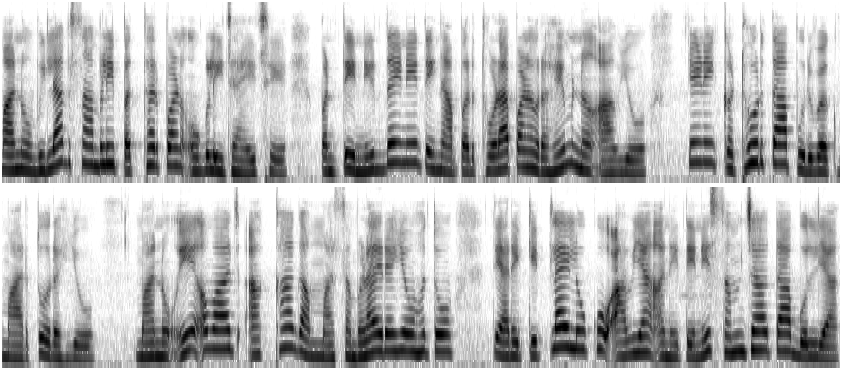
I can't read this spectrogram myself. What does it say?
માનો વિલાપ સાંભળી પથ્થર પણ ઓગળી જાય છે, પણ તે નિર્દયને તેના પર થોડા પણ રહેમ ન આવ્યો. તેણે કઠોરતાપૂર્વક મારતો રહ્યો. માનો એ અવાજ આખા ગામમાં સંભળાઈ રહ્યો હતો. ત્યારે કેટલાય લોકો આવ્યા અને તેને સમજાવતા બોલ્યા,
